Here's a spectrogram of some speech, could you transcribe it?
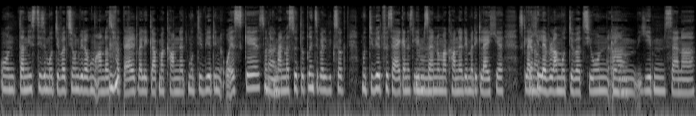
Genau. Und dann ist diese Motivation wiederum anders mhm. verteilt, weil ich glaube, man kann nicht motiviert in alles gehen, sondern Nein. ich meine, man sollte prinzipiell, wie gesagt, motiviert für sein eigenes Leben mhm. sein und man kann nicht immer die gleiche, das gleiche genau. Level an Motivation genau. ähm, jedem seiner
